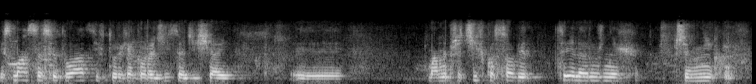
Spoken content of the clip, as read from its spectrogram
Jest masę sytuacji, w których jako rodzice dzisiaj yy, mamy przeciwko sobie tyle różnych czynników.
